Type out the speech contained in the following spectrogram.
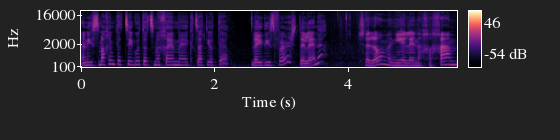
אני אשמח אם תציגו את עצמכם אה, קצת יותר. Ladies first, אלנה. שלום, אני אלנה חכם,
